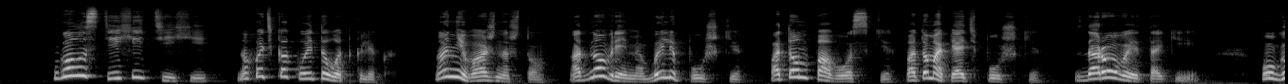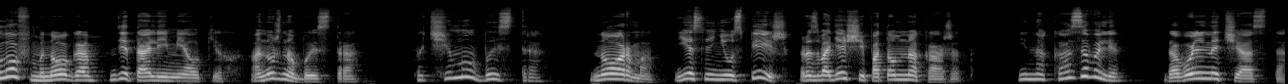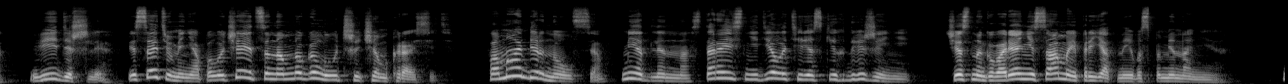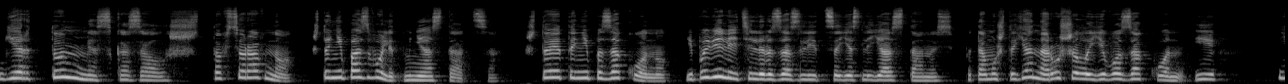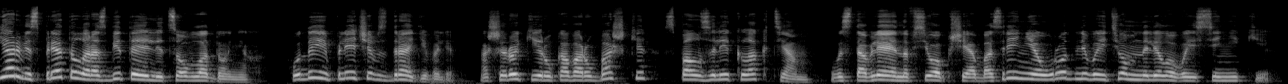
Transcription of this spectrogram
Голос тихий-тихий, но хоть какой-то отклик. А неважно что. Одно время были пушки, потом повозки, потом опять пушки. Здоровые такие. Углов много, деталей мелких, а нужно быстро. Почему быстро? Норма. Если не успеешь, разводящий потом накажет. И наказывали? Довольно часто. Видишь ли, писать у меня получается намного лучше, чем красить. Фома обернулся, медленно, стараясь не делать резких движений. Честно говоря, не самые приятные воспоминания. Гертумме сказал, что все равно, что не позволит мне остаться, что это не по закону, и повелитель разозлится, если я останусь, потому что я нарушила его закон, и... Ярви спрятала разбитое лицо в ладонях. Худые плечи вздрагивали, а широкие рукава рубашки сползли к локтям, выставляя на всеобщее обозрение уродливые темно-лиловые синяки.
